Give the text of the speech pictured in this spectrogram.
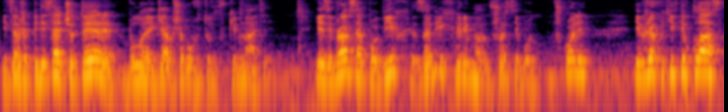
І це вже 54 було, як я ще був тут в кімнаті. Я зібрався, побіг, забіг, рівно в 6 був в школі, і вже хотів йти в клас.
